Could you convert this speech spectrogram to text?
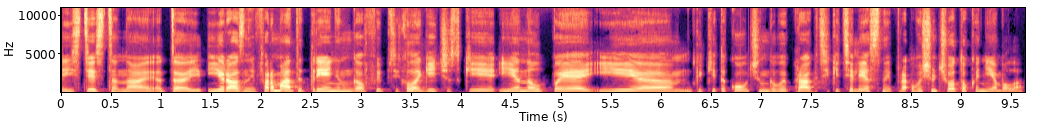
Естественно, это и разные форматы тренингов, и психологические, и НЛП, и э, какие-то коучинговые практики, телесные, в общем, чего только не было.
